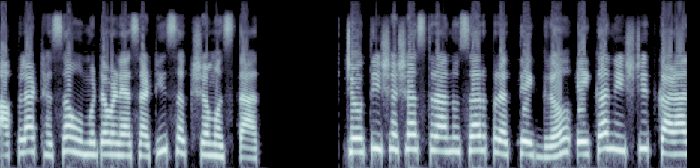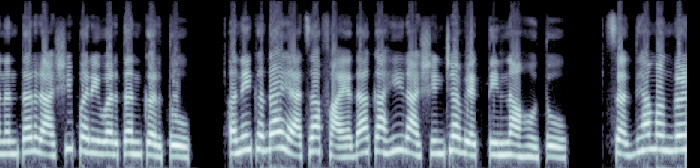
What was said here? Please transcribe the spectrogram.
आपला ठसा उमटवण्यासाठी सक्षम असतात. ज्योतिषशास्त्रानुसार प्रत्येक ग्रह एका निश्चित काळानंतर राशी परिवर्तन करतो. अनेकदा याचा फायदा काही राशींच्या व्यक्तींना होतो. सध्या मंगळ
